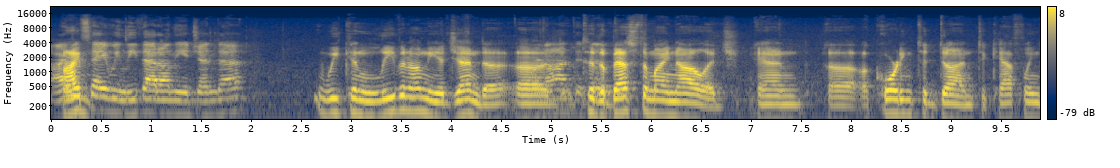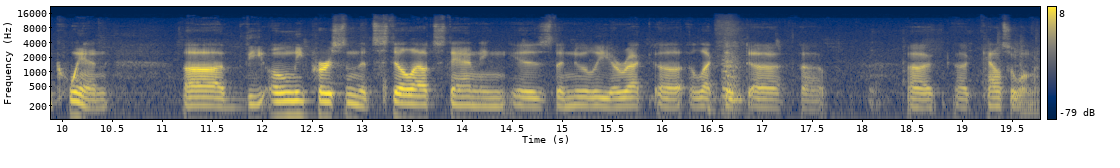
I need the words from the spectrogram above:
I I- would say we leave that on the agenda. We can leave it on the agenda, uh, not, to the best of my knowledge, and, uh, according to DONE, to Kathleen Quinn, uh, the only person that's still outstanding is the newly erect, uh, elected, uh, uh, uh, uh, councilwoman.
